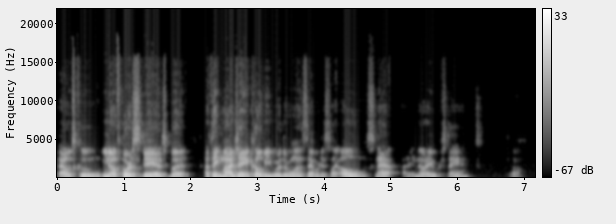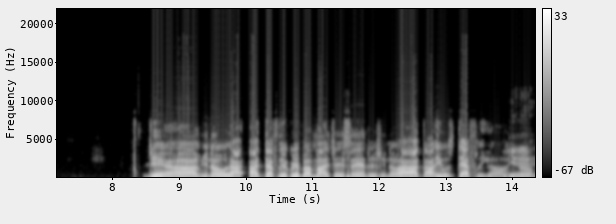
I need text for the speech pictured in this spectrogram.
that was cool. You know, of course, Dez, but I think Myjai and Coby were the ones that were just like, oh snap, I didn't know they were staying. So. Yeah, um, you know, I, I definitely agree about Myjai Sanders. You know, I, I thought he was definitely gone. You know,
